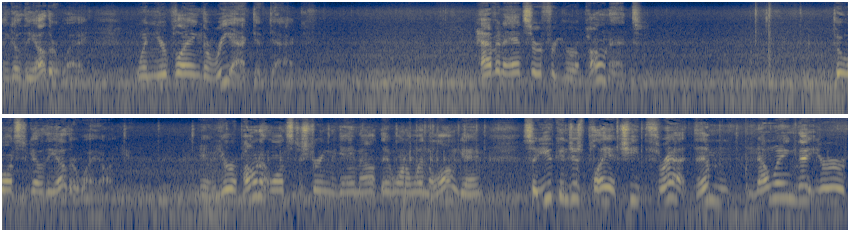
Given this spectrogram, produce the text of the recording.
and go the other way. When you're playing the reactive deck, have an answer for your opponent who wants to go the other way on you. You know, your opponent wants to string the game out, they want to win the long game. So you can just play a cheap threat, them knowing that your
